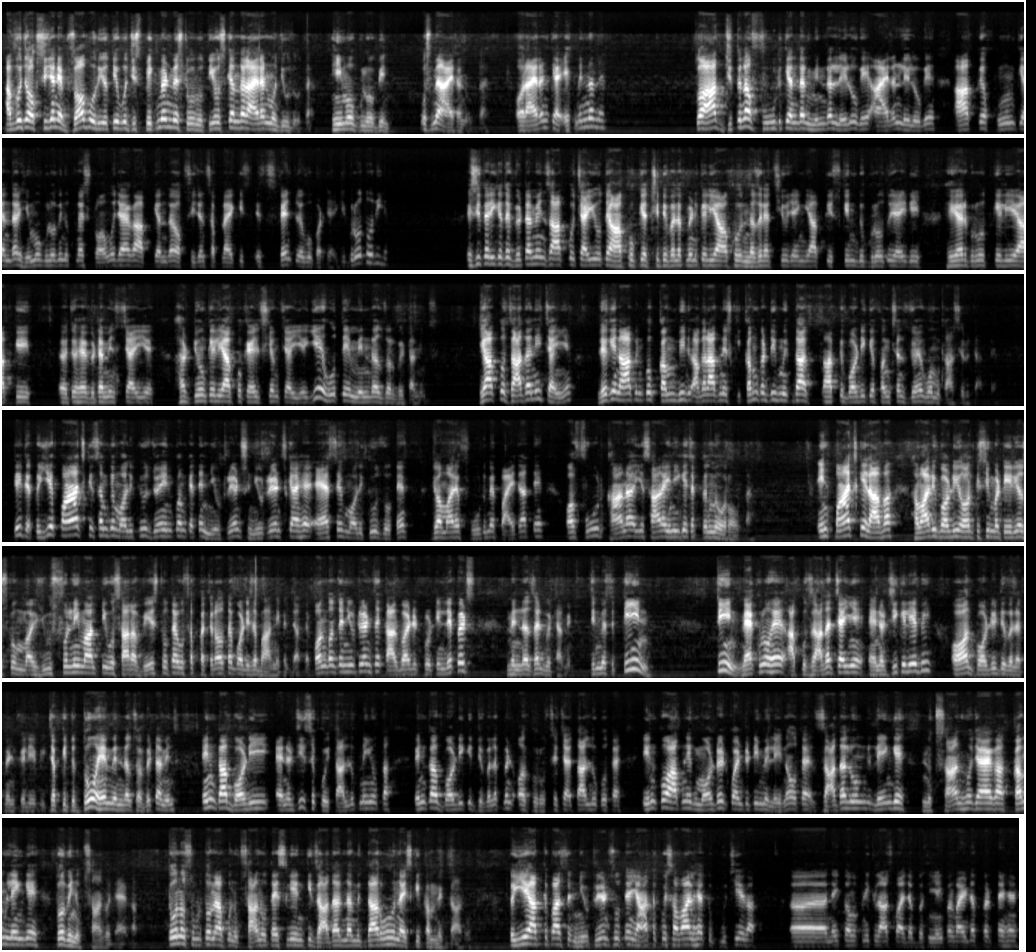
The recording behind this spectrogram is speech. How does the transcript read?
अब वो जो ऑक्सीजन एब्जॉर्ब हो रही होती है, वो जिस पिगमेंट में स्टोर होती है, उसके अंदर आयरन मौजूद होता है। हीमोग्लोबिन उसमें आयरन होता है। और आयरन क्या एक मिनरल है। तो आप जितना फ़ूड के अंदर मिनरल ले लोगे आयरन ले लोगे आपके खून के अंदर हीमोग्लोबिन उतना स्ट्रांग हो जाएगा, आपके अंदर ऑक्सीजन सप्लाई की स्ट्रेंथ जो है वो बढ़ जाएगी ग्रोथ हो रही है। इसी तरीके से विटामिन आपको चाहिए होते हैं, आँखों की अच्छी डेवलपमेंट के लिए आँखों नज़र अच्छी हो जाएँगी, आपकी स्किन भी ग्रोथ हो जाएगी हेयर ग्रोथ के लिए आपकी जो है विटामिन चाहिए, हड्डियों के लिए आपको कैल्शियम चाहिए, ये होते हैं मिनरल्स और विटामिन ये आपको ज़्यादा नहीं चाहिए, लेकिन आप इनको कम भी, अगर आपने इसकी कम कर दी मकदार, आपके बॉडी के फ़ंक्शंस जो हैं वो मुतासर हो जाते हैं। ठीक है तो ये पाँच किस्म के मॉलिक्यूल्स जो हैं, इनको हम कहते हैं न्यूट्रिएंट्स न्यूट्रिएंट्स क्या है? ऐसे मॉलिक्यूल्स होते हैं जो हमारे फ़ूड में पाए जाते हैं और फ़ूड खाना, ये सारा इन्हीं के चक्कर में हो रहा होता है। इन पाँच के अलावा हमारी बॉडी और किसी मटेरियल्स को यूज़फुल नहीं मानती, वो सारा वेस्ट होता है, वो सब कचरा होता है बॉडी से बाहर निकल जाता है। कौन कौन से न्यूट्रिएंट्स हैं? Carbohydrate protein lipids minerals and vitamin जिनमें से तीन तीन मैक्रो हैं, आपको ज़्यादा चाहिए एनर्जी के लिए भी और बॉडी डेवलपमेंट के लिए भी। जबकि जो दो हैं मिनरल्स और विटामिन इनका बॉडी एनर्जी से कोई ताल्लुक नहीं होता। इनका बॉडी की डेवलपमेंट और ग्रोथ से चाहे ताल्लुक होता है। इनको आपने एक मॉडरेट क्वांटिटी में लेना होता है। ज़्यादा लोग लेंगे, नुकसान हो जाएगा। कम लेंगे तो भी नुकसान हो जाएगा। दोनों सूरतों में आपको नुकसान होता है, इसलिए इनकी ज़्यादा ना मकदार हो, ना इसकी कम मकदार हो। तो ये आपके पास न्यूट्रिएंट्स होते हैं। यहाँ तक कोई सवाल है तो पूछिएगा। नहीं तो हम अपनी क्लास को आज अब बस यहीं पर वाइंड अप करते हैं।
